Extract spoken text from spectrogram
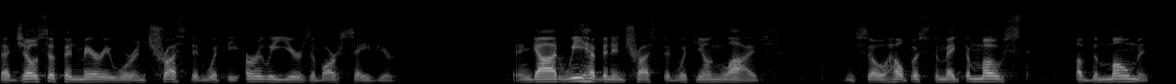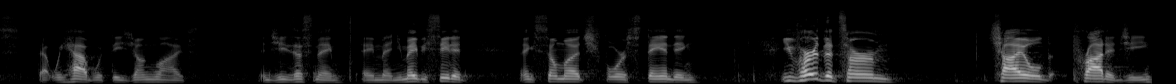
that Joseph and Mary were entrusted with the early years of our Savior. And God, we have been entrusted with young lives. And so help us to make the most of the moments that we have with these young lives. In Jesus' name, amen. You may be seated. Thanks so much for standing. You've heard the term child prodigy.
